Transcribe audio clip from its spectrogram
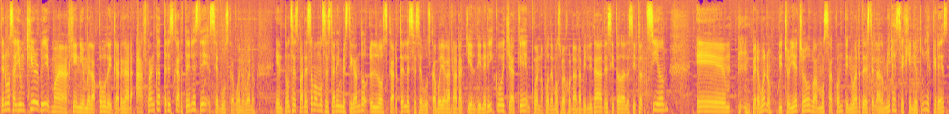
Tenemos ahí un Kirby. Bah, genio, me lo acabo de cargar. Arranca tres carteles de Se Busca. Bueno, bueno. Entonces, para eso vamos a estar investigando los carteles de Se Busca. Voy a agarrar aquí el dinerico, ya que, bueno, podemos mejorar habilidades y toda la situación. Eh, pero bueno, dicho y hecho, vamos a continuar de este lado. Mira ese genio, ¿tú le crees?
